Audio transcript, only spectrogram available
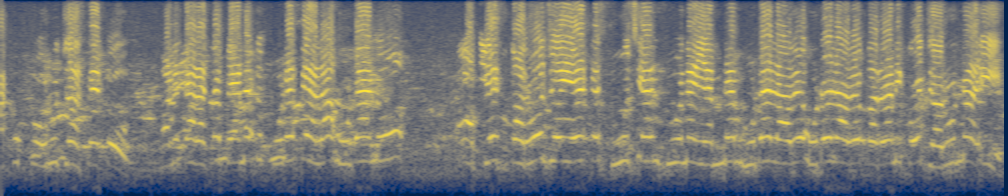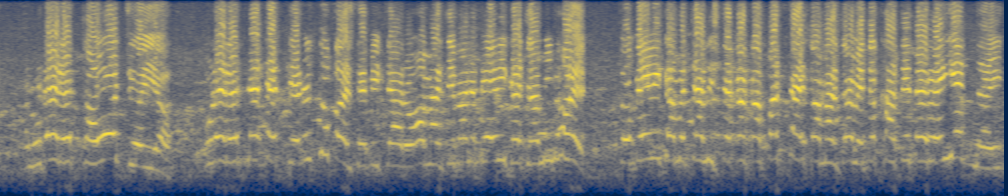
આખું કોરું જશે તો. અને તારા તો બેન તો પૂરે પહેલા હુડાનું અભ્યાસ કરવો જોઈએ કે શું છે ને શું નહીં. એમને એમ આવે હુડલ આવે કરવાની કોઈ જરૂર નહીં. હુડલ રદ થવો જ જોઈએ. હુડલ રદ ના થાય ખેડૂત શું કરશે બિચારો? અમારા જેમાં બે વીઘા જમીન હોય તો બે વીઘામાં ચાલીસ ટકા કપાત થાય તો અમારે અમે તો ખાતેદાર રહીએ જ નહીં.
